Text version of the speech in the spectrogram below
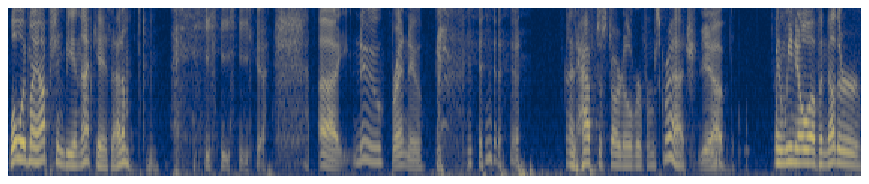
What would my option be in that case adam yeah. Uh, new, brand new. i'd have to start over from scratch Yeah. So- and we know of another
